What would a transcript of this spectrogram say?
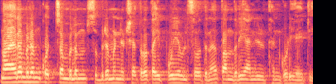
നായരമ്പലം കൊച്ചമ്പലം സുബ്രഹ്മണ്യ ക്ഷേത്ര തൈപ്പൂയ ഉത്സവത്തിന് തന്ത്രി അനിരുദ്ധൻ കൊടിയേറ്റി.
